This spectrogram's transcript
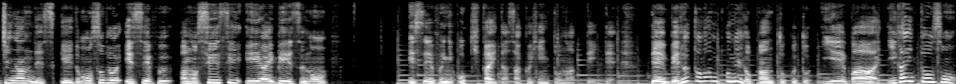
じなんですけれども、それを SF、あの、生成 AI ベースの SF に置き換えた作品となっていて、で、ベルトラン・ポネロ監督といえば、意外とその、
